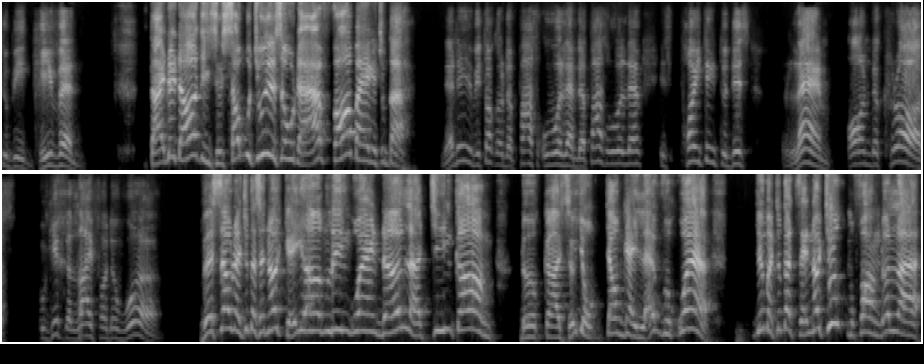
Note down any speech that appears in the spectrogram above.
to be given. Tại nơi đó thì sự sống của Chúa Giêsu đã phó ban cho chúng ta. Then we talk about the Passover lamb. The Passover lamb is pointing to this lamb on the cross who give the life for the world. về sau này chúng ta sẽ nói kỹ hơn liên quan đến là chiên con được uh, sử dụng trong ngày lễ vượt qua nhưng mà chúng ta sẽ nói trước một phần đó là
